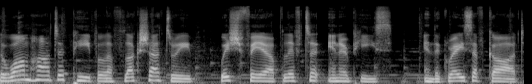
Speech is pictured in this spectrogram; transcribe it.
The warm hearted people of Lakshadweep wish for your uplifted inner peace in the grace of God.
